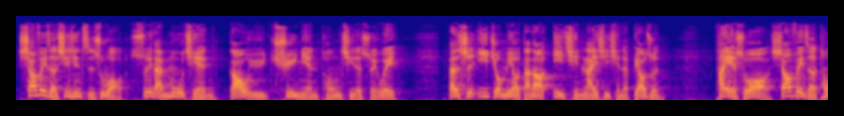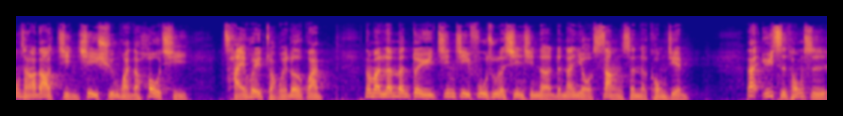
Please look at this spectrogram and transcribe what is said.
消费者信心指数哦虽然目前高于去年同期的水位，但是依旧没有达到疫情来袭前的标准。他也说，消费者通常要到景气循环的后期才会转为乐观。那么人们对于经济复苏的信心呢，仍然有上升的空间。那与此同时，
